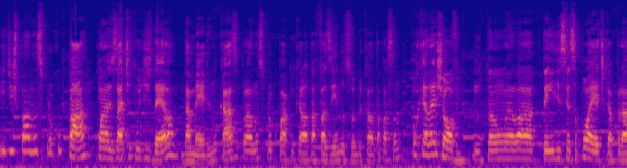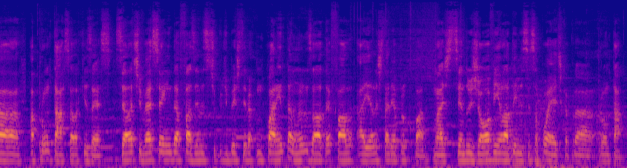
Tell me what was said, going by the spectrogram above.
E diz pra ela não se preocupar com as atitudes dela, da Mary no caso, pra ela não se preocupar com o que ela tá fazendo, sobre o que ela tá passando, porque ela é jovem. Então ela tem licença poética pra aprontar se ela quisesse. Se ela tivesse ainda fazendo esse tipo de besteira com 40 anos, ela até fala, aí ela estaria preocupada. Mas sendo jovem, ela tem licença poética pra aprontar.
